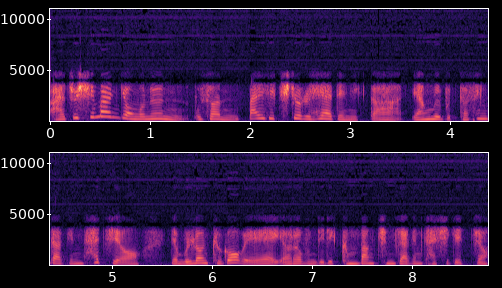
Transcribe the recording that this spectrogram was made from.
아주 심한 경우는 우선 빨리 치료를 해야 되니까 약물부터 생각은 하지요. 근데 물론 그거 외에 여러분들이 금방 짐작은 가시겠죠.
